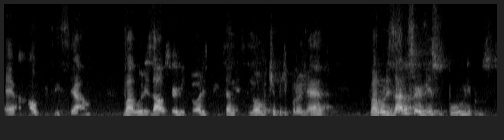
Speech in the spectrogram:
é algo essencial. Valorizar os servidores, pensando nesse novo tipo de projeto. Valorizar os serviços públicos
